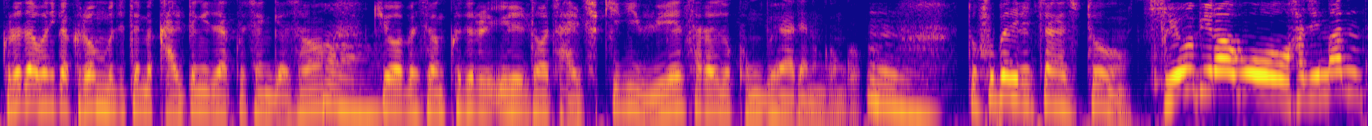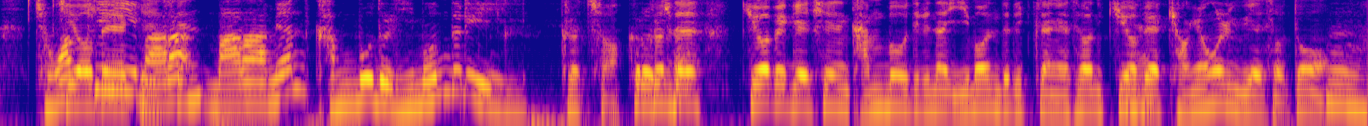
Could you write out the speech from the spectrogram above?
그러다 보니까 그런 문제 때문에 갈등이 자꾸 생겨서 어. 기업에서는 그들을 일 더 잘 시키기 위해서라도 공부해야 되는 건 거고, 음. 또 후배들 입장에서도 기업이라 기업이라고 하지만 정확히 말하, 말하면 간부들 임원들이 그렇죠. 그렇죠. 그런데 기업에 계신 간부들이나 임원들 입장에선 기업의 네. 경영을 위해서도 음.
